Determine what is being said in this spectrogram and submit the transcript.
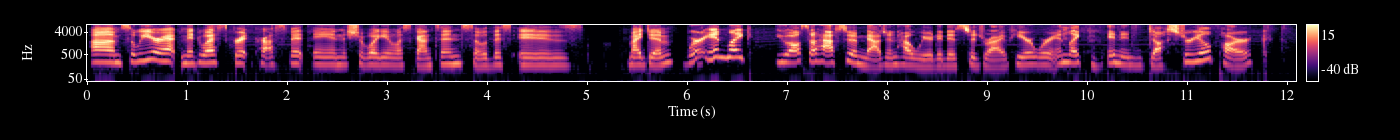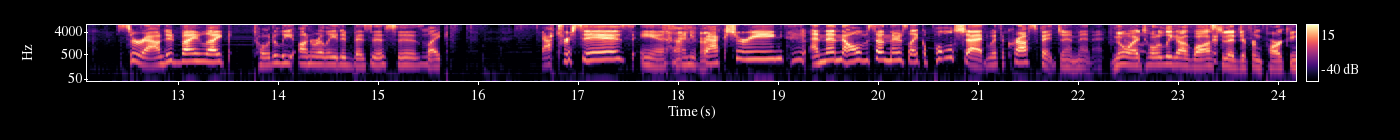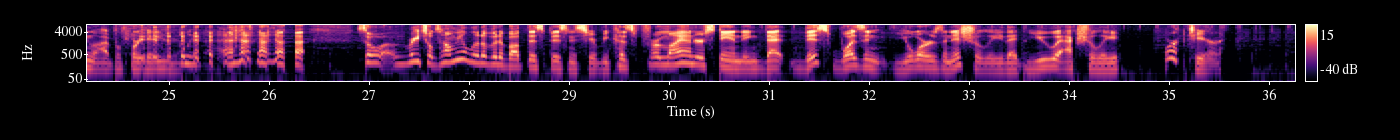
Um, so we are at Midwest Grit CrossFit in Sheboygan, Wisconsin. So this is my gym. We're in like, you also have to imagine how weird it is to drive here. We're in like an industrial park surrounded by like totally unrelated businesses like mattresses and manufacturing. and then all of a sudden there's like a pole shed with a CrossFit gym in it. No, I totally got lost in a different parking lot before getting here. so, Rachael, tell me a little bit about this business here, because from my understanding, that this wasn't yours initially; that you actually worked here.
